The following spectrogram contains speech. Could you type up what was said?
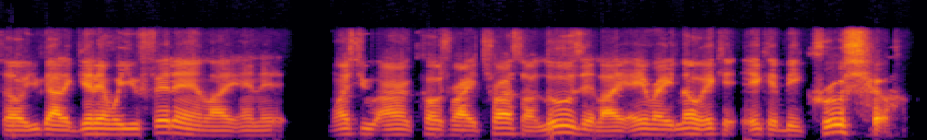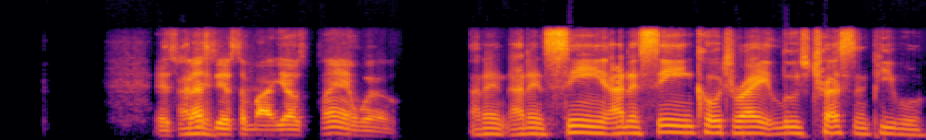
so you got to get in where you fit in. Like and it once you earn Coach Wright trust or lose it, like A Ray know it could it could be crucial. Especially if somebody else playing well. I didn't I didn't see I didn't seen Coach Wright lose trust in people.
